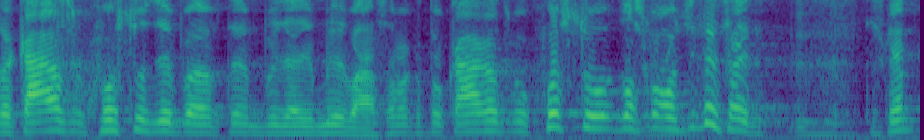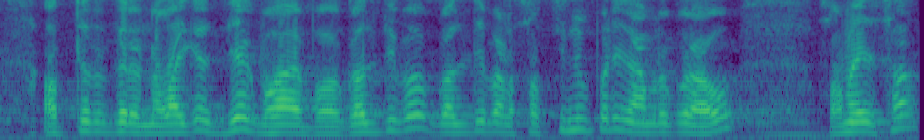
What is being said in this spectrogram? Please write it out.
र कागजको खोस्टो चाहिँ बुझायो मेरो भाषामा त्यो कागजको खोस्टो जसको औचित्य छैन त्यस कारण अब त्यतातिर नलागिकन जे भयो भयो गल्ती भयो गल्तीबाट सचिनु पनि राम्रो कुरा हो समय छ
